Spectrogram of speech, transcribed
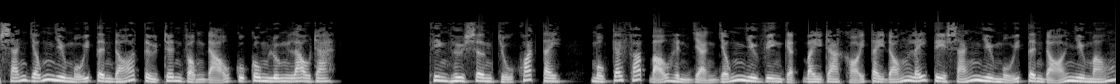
sáng giống như mũi tên đó từ trên vòng đảo của Côn Luân lao ra. Thiên Hư Sơn chủ khoát tay, một cái pháp bảo hình dạng giống như viên gạch bay ra khỏi tay đón lấy tia sáng như mũi tên đỏ như máu.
